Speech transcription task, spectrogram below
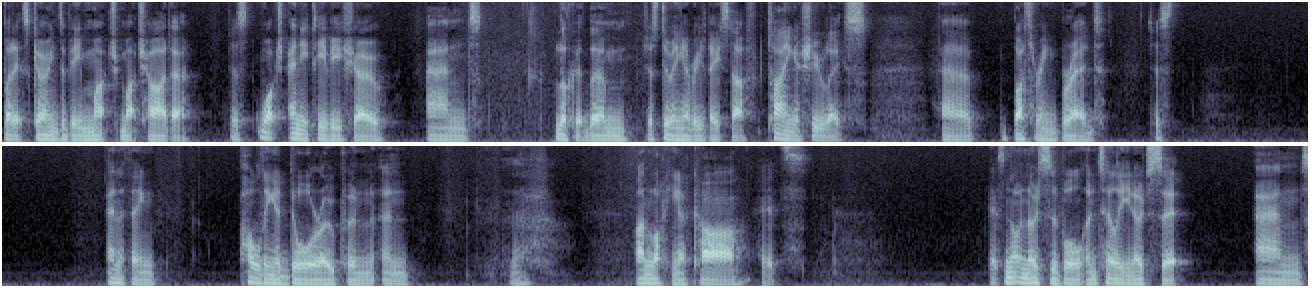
but it's going to be much, much harder. Just watch any TV show and look at them just doing everyday stuff, tying a shoelace, uh, buttering bread, just anything, holding a door open and uh, unlocking a car. It's it's not noticeable until you notice it. And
